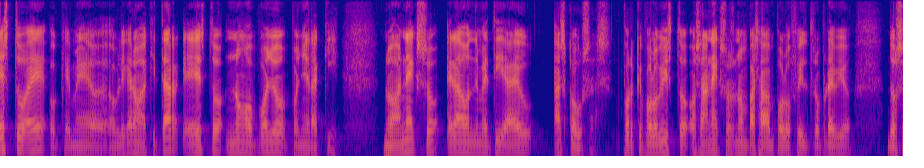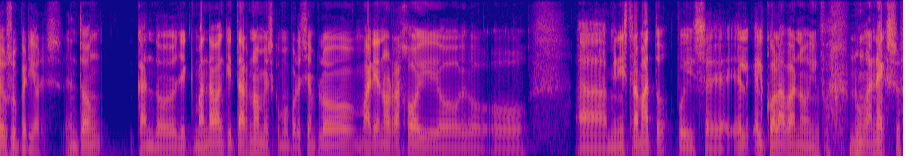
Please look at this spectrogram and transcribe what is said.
Isto é o que me obligaron a quitar e isto non o pollo poñer aquí. No anexo era onde metía eu as cousas, porque polo visto os anexos non pasaban polo filtro previo dos seus superiores. Entón, cando lle mandaban quitar nomes como por exemplo Mariano Rajoy o, o, o a ministra Mato, pois eh, el, el colaba no nun anexo.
